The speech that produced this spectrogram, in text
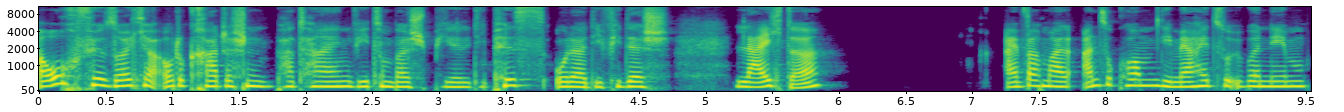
auch für solche autokratischen Parteien wie zum Beispiel die PIS oder die Fidesz leichter, einfach mal anzukommen, die Mehrheit zu übernehmen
